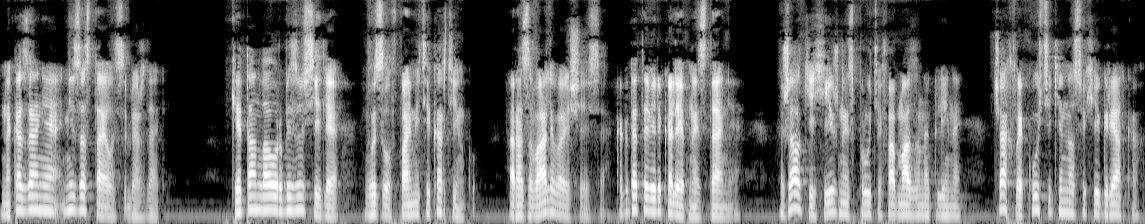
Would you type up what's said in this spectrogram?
Наказание не заставило себя ждать. Кетан Лаур без усилия вызвал в памяти картинку. Разваливающееся, когда-то великолепное здание – жалкие хижины из прутьев обмазаны глиной, чахлые кустики на сухих грядках,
